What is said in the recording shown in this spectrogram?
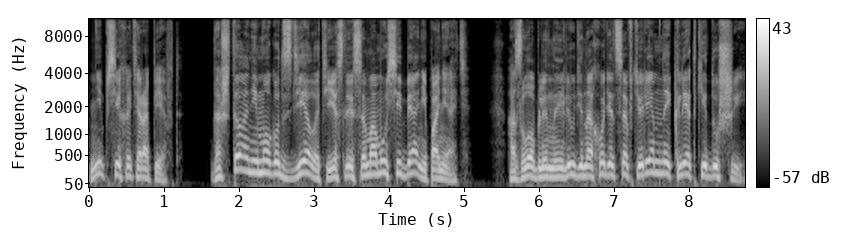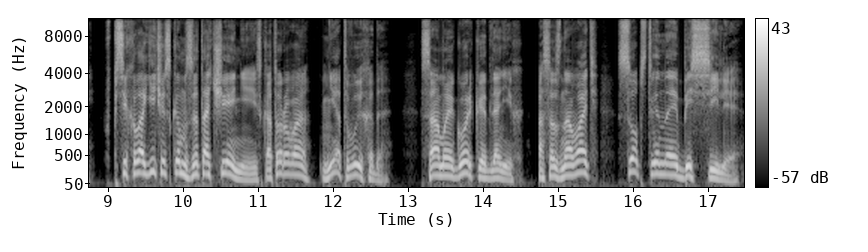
ни психотерапевт. Да что они могут сделать, если самому себя не понять? Озлобленные люди находятся в тюремной клетке души, в психологическом заточении, из которого нет выхода. Самое горькое для них — осознавать собственное бессилие.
